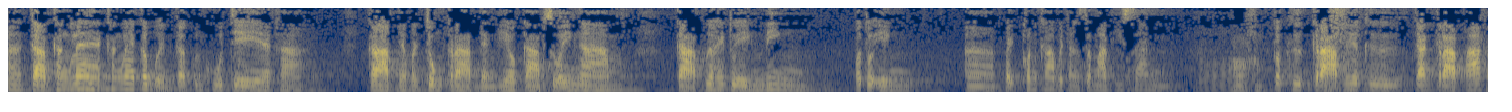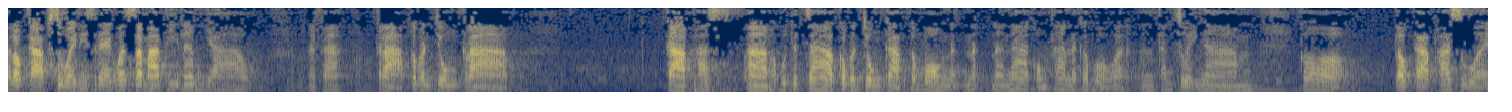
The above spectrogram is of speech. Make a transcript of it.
อ่ากราบครั้งแรกครั้งแรกก็เหมือนกับคุณครูเจอะค่ะ กราบอย่างบรรจงกราบอย่างเดียวกราบสวยงาม กราบเพื่อให้ตัวเองนิ่ง เพราะตัวเองอ่าไปค่อนข้างไปทางสมาธิสั้นอ๋อก็คือกราบนี่ก็คือการกราบพระถ้าเรากราบสวยนี่แสดงว่าสมาธิเริ่มยาวนะคะ กราบก็บรรจงกราบ กราบพระอ่าพระพุทธเจ้าก็บรรจงกราบก็มองหน้าหน้าหน้าของท่านแล้วก็บอกว่าเออท่านสวยงาม ก็เรากราบผ้าสวย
